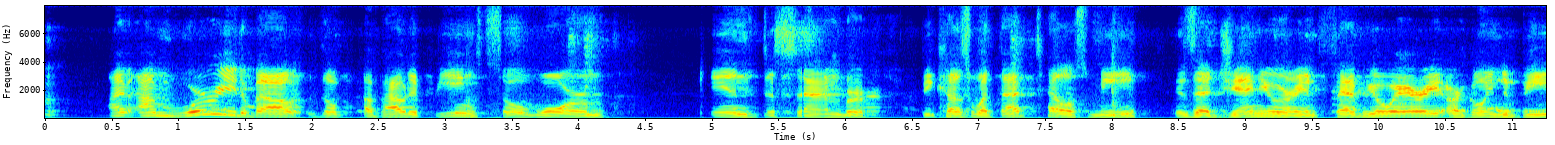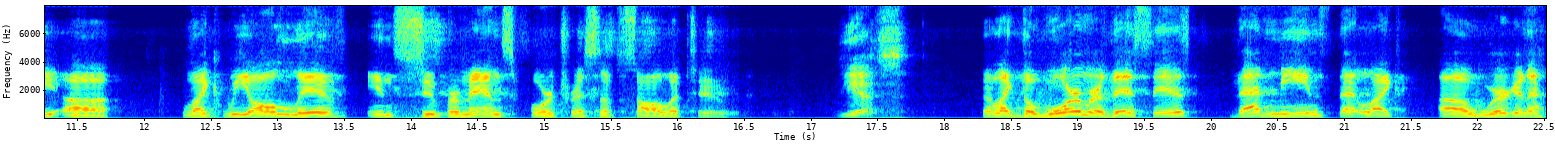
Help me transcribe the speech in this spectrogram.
I, I'm worried about the about it being so warm in December because what that tells me is that January and February are going to be uh, like we all live in Superman's fortress of solitude. yes. They're like the warmer this is, that means that like uh, we're gonna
